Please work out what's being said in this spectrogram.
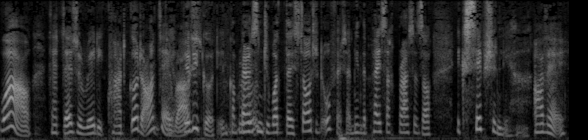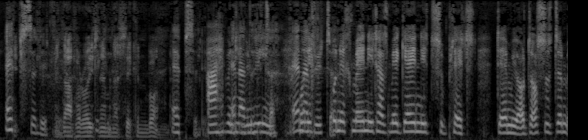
Wow, that those are really quite good, aren't they, Yeah, Ross? very good in comparison to what they started off at. I mean, the Pesach prices are exceptionally high. Are they? Absolutely. Ich darf er euch nehmen a second bond. Absolutely. I haven't and even been. Adrita. And und, ich, Adrita. und ich meine nicht, dass wir gehen nicht zu Plätz dem Jahr. Das ist dem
